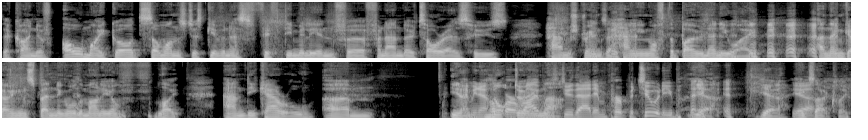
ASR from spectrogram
the kind of oh my god someone's just given us 50 million for fernando torres whose hamstrings are hanging off the bone anyway and then going and spending all the money on like andy carroll um you know I mean, I hope our rivals that. do that in perpetuity. But yeah, yeah, Yeah. exactly.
